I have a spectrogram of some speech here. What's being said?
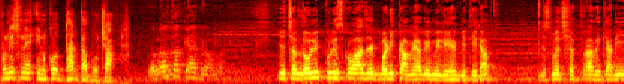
पुलिस ने इनको धर दबोचा। ये चंदौली पुलिस को आज एक बड़ी कामयाबी मिली है बीती रात जिसमें क्षेत्राधिकारी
